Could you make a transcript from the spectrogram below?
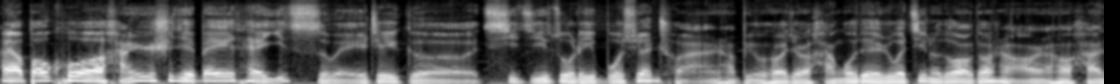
还有包括韩日世界杯，他也以此为这个契机做了一波宣传，然后比如说就是韩国队如果进了多少多少，然后韩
